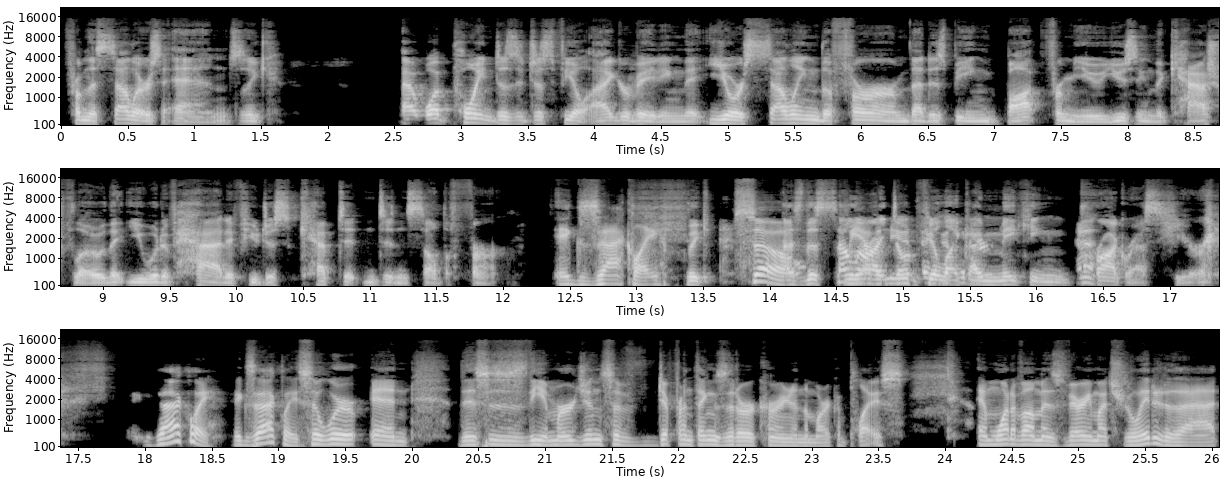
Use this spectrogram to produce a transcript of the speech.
from the seller's end, like at what point does it just feel aggravating that you're selling the firm that is being bought from you using the cash flow that you would have had if you just kept it and didn't sell the firm? Exactly. Like so as the seller, I don't feel like I'm making yeah. progress here. exactly. Exactly. So we're and this is the emergence of different things that are occurring in the marketplace. And one of them is very much related to that.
